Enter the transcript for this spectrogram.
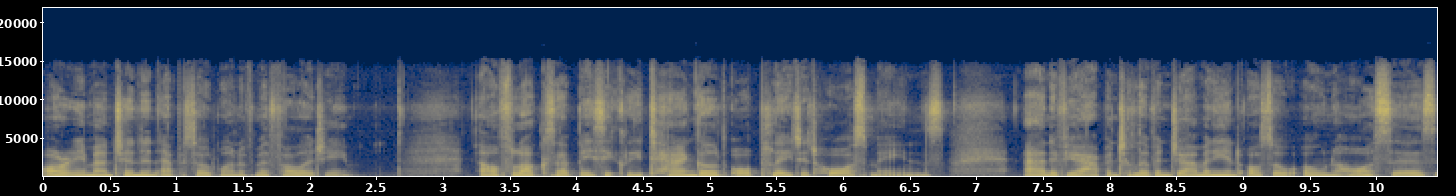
already mentioned in episode 1 of Mythology. Elflocks are basically tangled or plaited horse manes. And if you happen to live in Germany and also own horses,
